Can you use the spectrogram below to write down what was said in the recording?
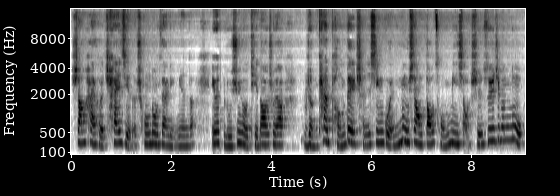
伤害和拆解的冲动在里面的。因为鲁迅有提到说，要忍看朋辈成新鬼，怒向刀丛觅小师，所以这个怒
